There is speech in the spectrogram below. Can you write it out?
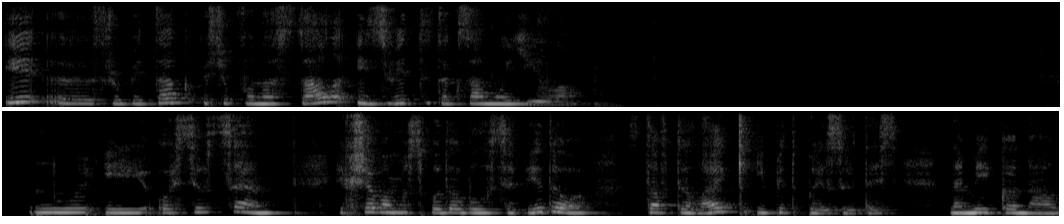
і е, зробіть так, щоб вона стала і звідти так само їла. Ну і ось і все. Якщо вам сподобалося відео, ставте лайк і підписуйтесь на мій канал.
